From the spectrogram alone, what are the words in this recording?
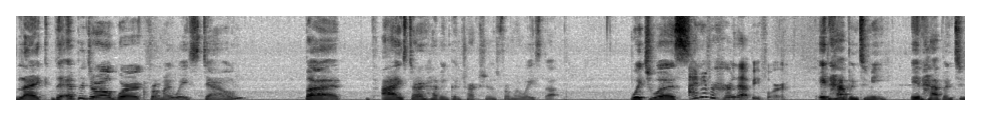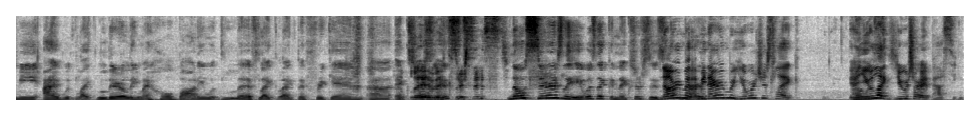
like the epidural worked from my waist down but i started having contractions from my waist up which was I never heard that before. it happened to me it happened to me i would like literally my whole body would lift like like the freaking uh Live exorcist exorcist. no seriously it was like an exorcist No, I remember. I mean, I remember you were just like, yeah, I you like you started passing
